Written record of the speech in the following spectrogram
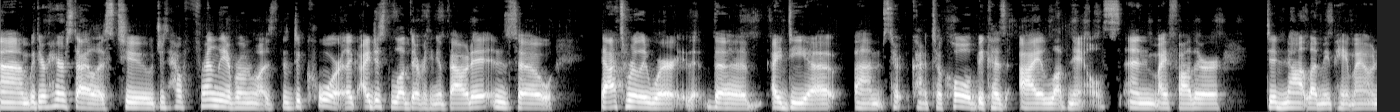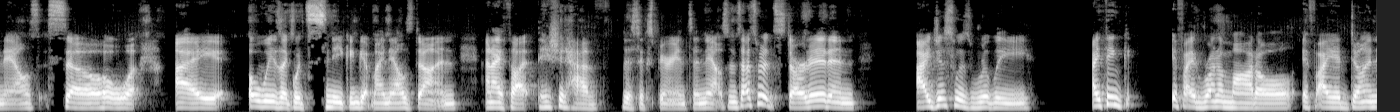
um, with your hairstylist to just how friendly everyone was the decor like i just loved everything about it and so that's really where the idea um, kind of took hold because i love nails and my father did not let me paint my own nails so i always like would sneak and get my nails done and i thought they should have this experience in nails and so that's what it started and i just was really i think if I'd run a model, if I had done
